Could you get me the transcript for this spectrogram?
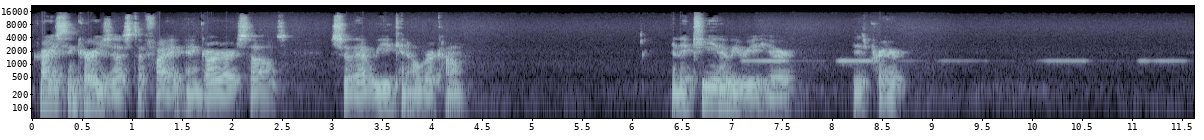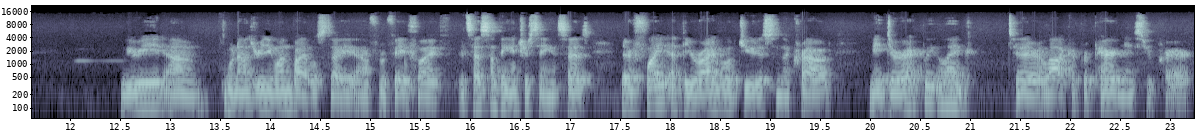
Christ encourages us to fight and guard ourselves so that we can overcome. And the key that we read here is prayer. We read, um, when I was reading one Bible study uh, from Faith Life, it says something interesting. It says, Their flight at the arrival of Judas in the crowd may directly link to their lack of preparedness through prayer.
